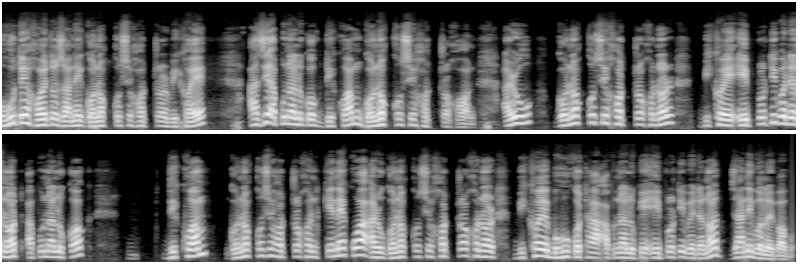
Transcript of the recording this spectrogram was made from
বহুতে হয়তো জানে গণককুছি সত্ৰৰ বিষয়ে। আজি আপোনালোকক দেখুৱাম গণককুছি সত্ৰখন। আৰু গণককুছি সত্ৰখনৰ বিষয়ে এই প্ৰতিবেদনত আপোনালোকক দেখুৱাম গণককুছি সত্ৰখন কেনেকুৱা আৰু গণককুছি সত্ৰখনৰ বিষয়ে বহু কথা আপোনালোকে এই প্ৰতিবেদনত জানিবলৈ পাব।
